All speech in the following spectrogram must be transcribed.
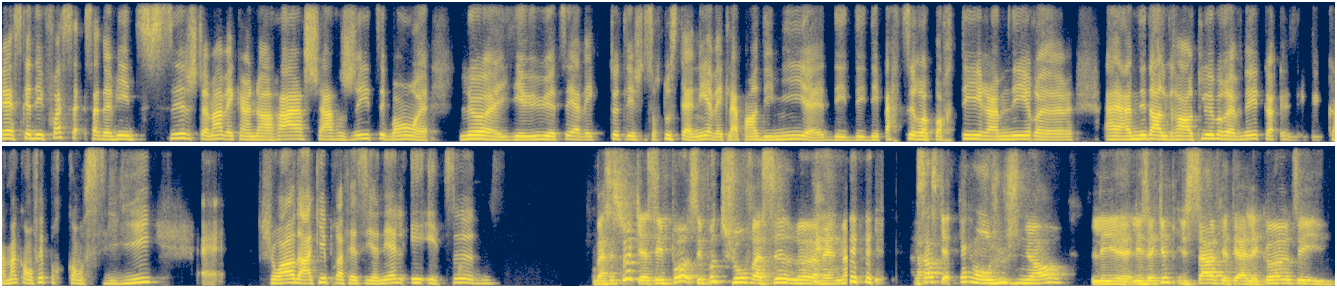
Est-ce que des fois, ça, devient difficile justement avec un horaire chargé? Tu bon, euh, là, il y a eu, tu sais, avec toutes les, surtout cette année, avec la pandémie, euh, des, des, parties reportées, ramener, euh, amener dans le grand club, revenir. comment qu'on fait pour concilier joueur de hockey professionnel et études? Ben, c'est sûr que c'est pas, pas toujours facile, là, honnêtement. Le sens que quand on joue junior, euh, les, équipes, ils savent que tu es à l'école, tu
